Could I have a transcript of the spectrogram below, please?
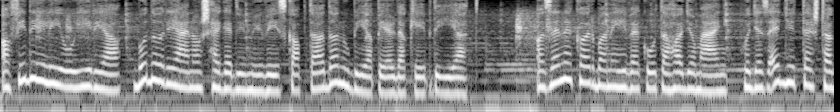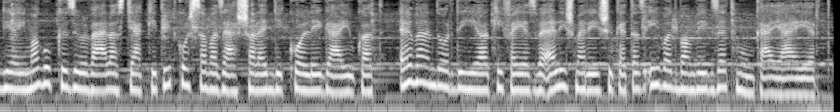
A Fidélió írja, Bodor János hegedűművész kapta a Danubia példaképdíjat. A zenekarban évek óta hagyomány, hogy az együttes tagjai maguk közül választják ki titkos szavazással egyik kollégájukat, Evándor díjjal kifejezve elismerésüket az évadban végzett munkájáért.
